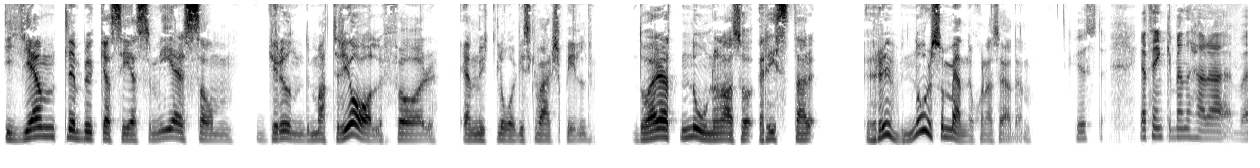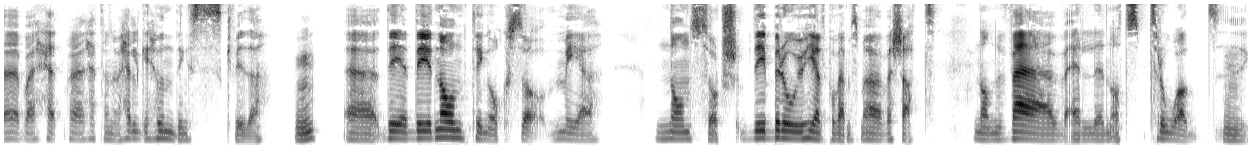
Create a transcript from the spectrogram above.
egentligen brukar ses mer som grundmaterial för en mytologisk världsbild, då är det att nornorna alltså ristar runor som människornas öden. Just det. Jag tänker med det här, eh, vad, vad, vad heter det nu, Helge Hundingskvida. Mm. Eh, det, det är någonting också med någon sorts, det beror ju helt på vem som har översatt. Någon väv eller något tråd Mm.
